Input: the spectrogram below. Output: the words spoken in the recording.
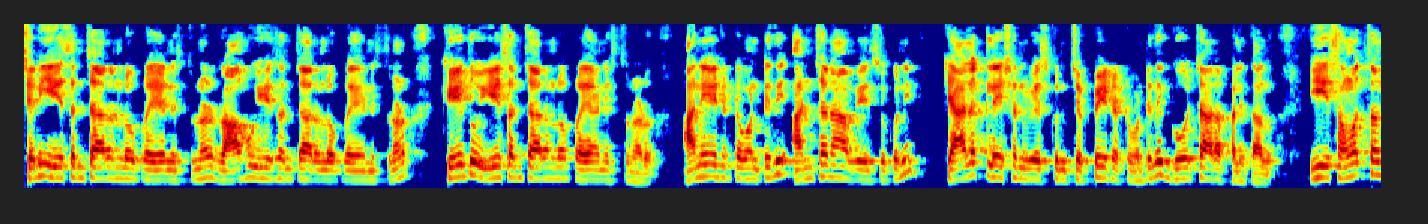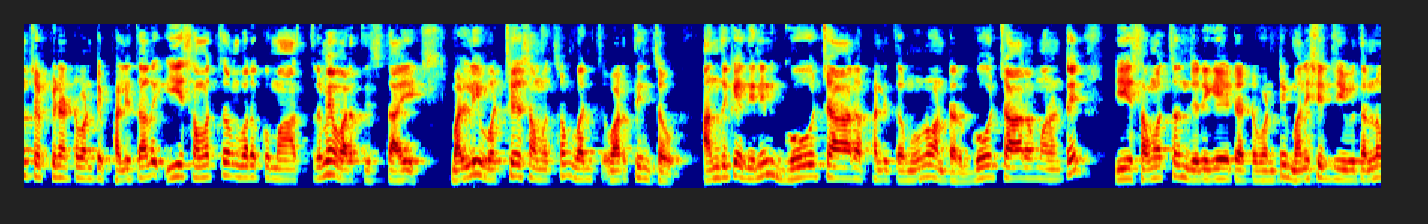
శని ఏ సంచారంలో ప్రయాణిస్తున్నాడు? రాహు ఏ సంచారంలో ప్రయాణిస్తున్నాడు? కేతు ఏ సంచారంలో ప్రయాణిస్తున్నాడు? అనేటటువంటిది అంచనా వేసుకుని క్యాలిక్యులేషన్ వేసుకుని చెప్పేటటువంటిది గోచార ఫలితాలు. ఈ సంవత్సరం చెప్పినటువంటి ఫలితాలు ఈ సంవత్సరం వరకు మాత్రమే వర్తిస్తాయి. మళ్ళీ వచ్చే సంవత్సరం వర్తించవు. అందుకే దీనిని గోచార ఫలితములు అంటారు. గోచారం అని అంటే ఈ సంవత్సరం జరిగేటటువంటి మనిషి జీవితంలో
